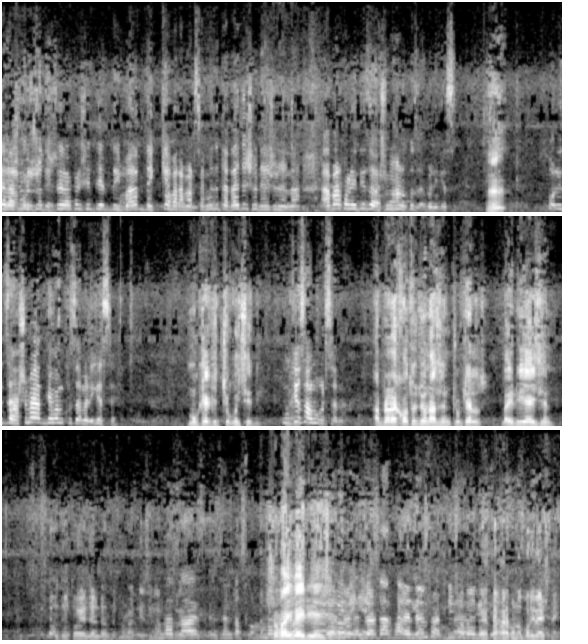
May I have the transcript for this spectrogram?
জেলা পরিষদের। জেলা পরিষদের দুইবার দেখে ভাড়া মারছে আমি তো দাদাই তো শুনে শুনে না। আবার করে দিয়ে যাওয়ার সময় হাল খুঁজা মারি গেছে। হ্যাঁ? করে যাওয়ার সময় দিয়ে হাল খুঁজা মারি গেছে। মুখে কিচ্ছু কইছে নি? মুখে সাউন্ড করছে না। আপনারা কতজন আছেন? টোটাল বাইরে আইছেন যত এজেন্ট আমরা গেছিলাম সবাই বাইরে থাকার কোনো পরিবেশ নাই।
